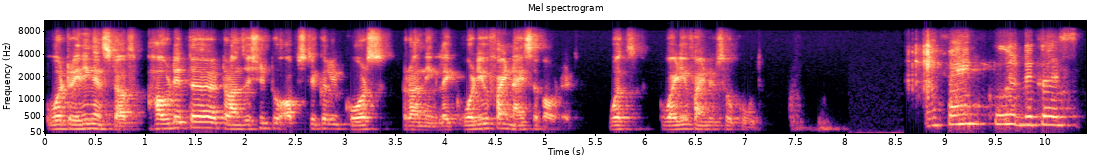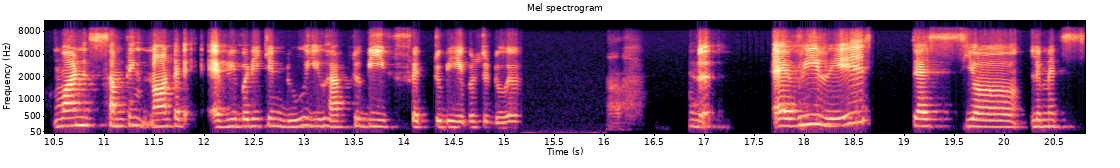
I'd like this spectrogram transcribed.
were training and stuff, how did the transition to obstacle course running? Like, what do you find nice about it? What's why do you find it so cool? I find cool because one is something not that everybody can do. You have to be fit to be able to do it. And every race tests your limits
